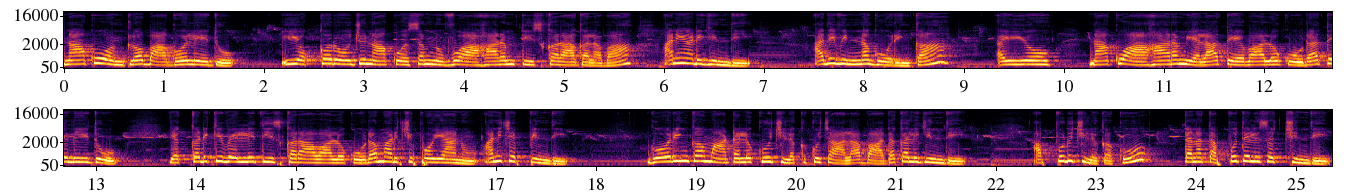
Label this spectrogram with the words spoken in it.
నాకు ఒంట్లో బాగోలేదు. ఈ ఒక్క రోజు నా కోసం నువ్వు ఆహారం తీసుకురాగలవా? అని అడిగింది. అది విన్న గోరింక అయ్యో నాకు ఆహారం ఎలా తేవాలో కూడా తెలియదు ఎక్కడికి వెళ్ళి తీసుకురావాలో కూడా మర్చిపోయాను అని చెప్పింది. గోరింక మాటలకు చిలకకు చాలా బాధ కలిగింది. అప్పుడు చిలుకకు తన తప్పు తెలిసొచ్చింది.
